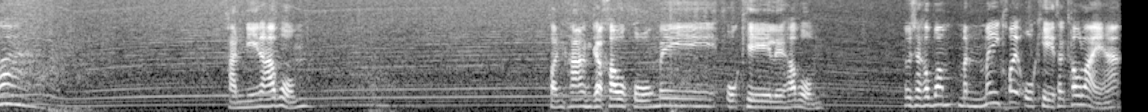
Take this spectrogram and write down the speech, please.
ว้าวคันนี้นะครับผม ค่อนข้างจะเข้าโค้งไม่โอเคเลยครับผมต้องใช้คำว่ามันไม่ค่อยโอเคสักเท่าไหร่ฮะ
